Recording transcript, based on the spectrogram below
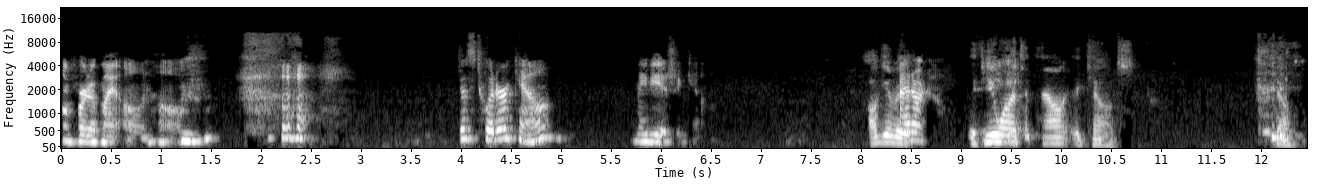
comfort of my own home. Does Twitter count? Maybe it should count. I'll give it. I don't know. If you want it to count, it counts. Counts.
